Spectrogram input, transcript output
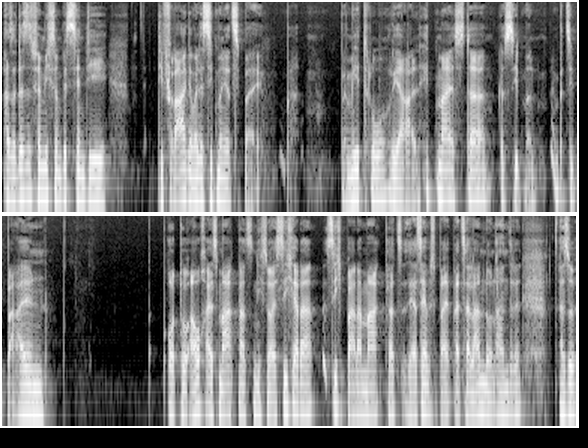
Also das ist für mich so ein bisschen die, die Frage, weil das sieht man jetzt bei bei Metro, Real, Hitmeister. Das sieht man im Prinzip bei allen. Otto auch als Marktplatz, nicht so als sicherer, sichtbarer Marktplatz, ja selbst bei, bei Zalando und anderen. Also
